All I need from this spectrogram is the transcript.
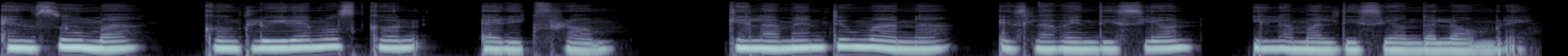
En suma, concluiremos con Eric Fromm, que la mente humana es la bendición y la maldición del hombre.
